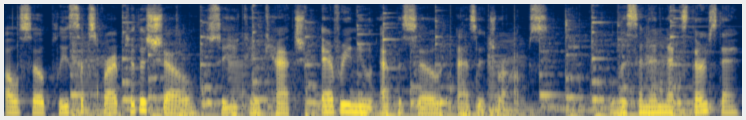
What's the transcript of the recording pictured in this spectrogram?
Also, please subscribe to the show so you can catch every new episode as it drops. Listen in next Thursday.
